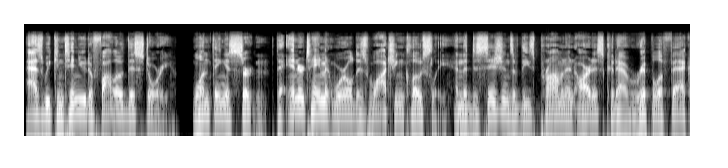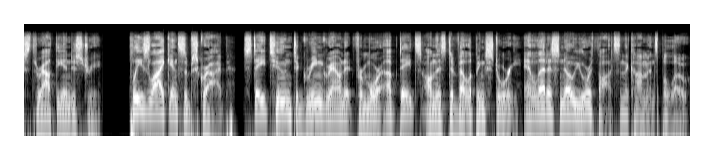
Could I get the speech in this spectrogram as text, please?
As we continue to follow this story, one thing is certain, the entertainment world is watching closely, and the decisions of these prominent artists could have ripple effects throughout the industry. Please like and subscribe. Stay tuned to Green Ground It for more updates on this developing story, and let us know your thoughts in the comments below.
